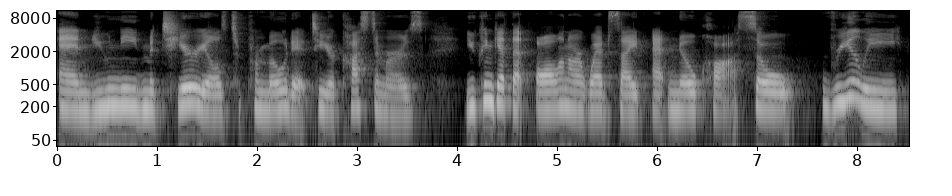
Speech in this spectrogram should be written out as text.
and you need materials to promote it to your customers, you can get that all on our website at no cost. So really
